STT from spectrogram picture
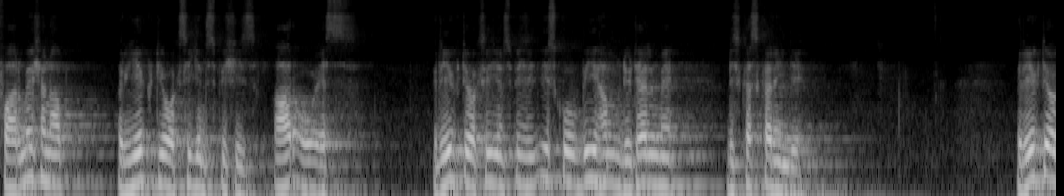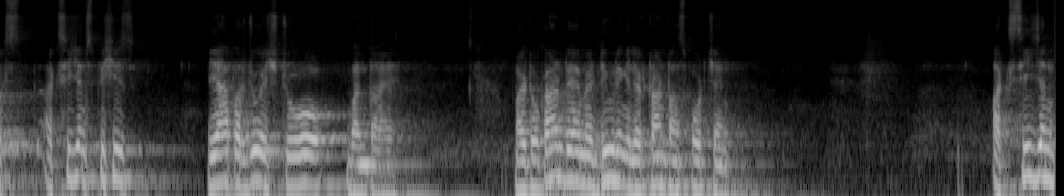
formation of reactive oxygen species R O S reactive oxygen species इसको भी हम डिटेल में डिस्कस करेंगे। रिएक्टिव ऑक्सीजन स्पीशीज़ यहाँ पर जो एच टू ओ बनता है माइटोकॉन्ड्रिया में during electron transport chain oxygen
